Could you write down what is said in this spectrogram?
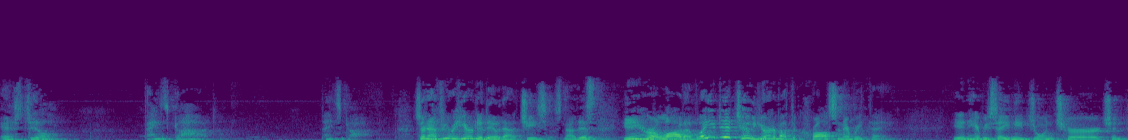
And still, thanks God. Thanks God. So now, if you're here today without Jesus, now this you didn't hear a lot of. Well, you did too. You heard about the cross and everything. You didn't hear me say you need to join church and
